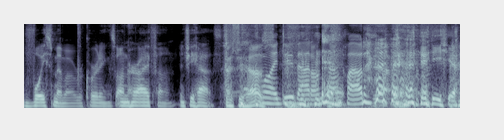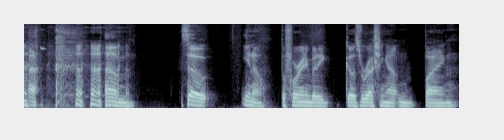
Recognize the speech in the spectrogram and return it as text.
voice memo recordings on her iPhone, and she has. And she has. Well, I do that on SoundCloud. yeah. Um, so, you know, before anybody goes rushing out and buying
